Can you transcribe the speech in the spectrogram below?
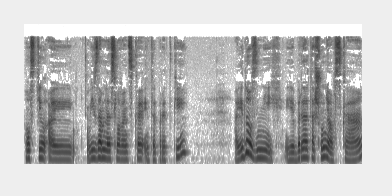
hostil aj významné slovenské interpretky, a jednou z nich je Bernadeta Šuňavská,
